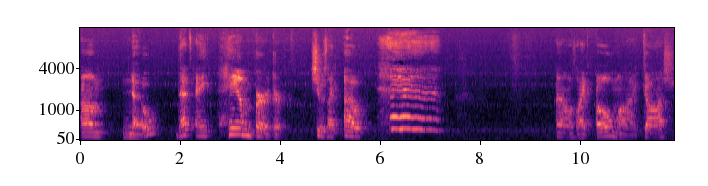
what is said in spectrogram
"Um, no, that's a hamburger." She was like, "Oh." And I was like, oh my gosh.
